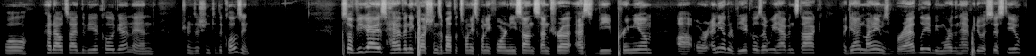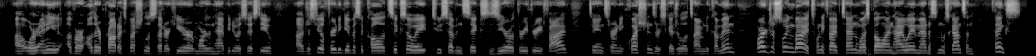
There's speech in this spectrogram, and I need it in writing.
we'll head outside the vehicle again and transition to the closing. So if you guys have any questions about the 2024 Nissan Sentra SV Premium uh, or any other vehicles that we have in stock, Again, my name is Bradley. I'd be more than happy to assist you, uh, or any of our other product specialists that are here are more than happy to assist you. Uh, just feel free to give us a call at 608 276 0335 to answer any questions or schedule a time to come in, or just swing by 2510 West Beltline Highway, Madison, Wisconsin. Thanks.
